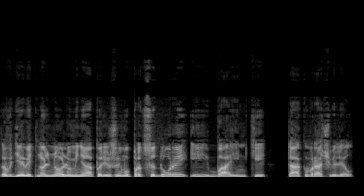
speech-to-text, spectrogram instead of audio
В 9.00 у меня по режиму процедуры и баиньки. Так врач велел.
